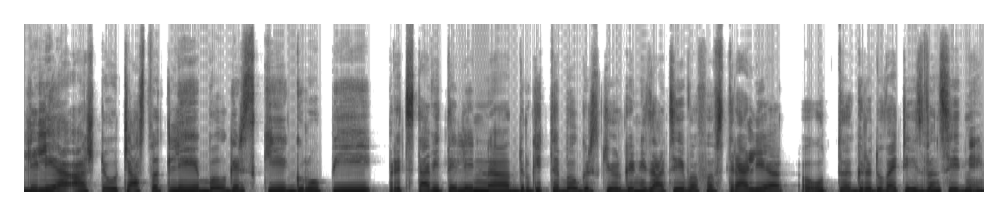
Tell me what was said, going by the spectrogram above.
Лилия, а ще участват ли български групи, представители на другите български организации в Австралия от градовете извън Сидни?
